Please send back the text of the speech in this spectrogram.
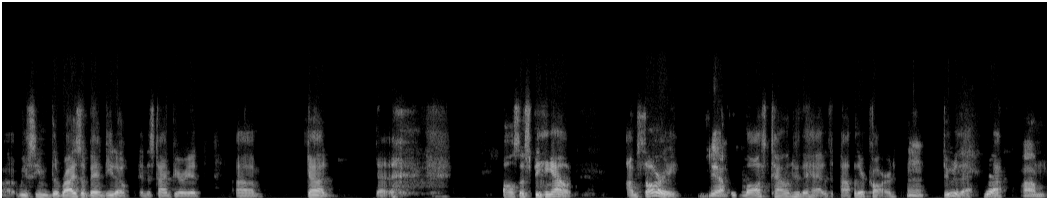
uh, we've seen the rise of Bandito in this time period. Um, God, uh, also speaking out. I'm sorry. Yeah, lost talent who they had at the top of their card mm. due to that. Yeah. Um,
